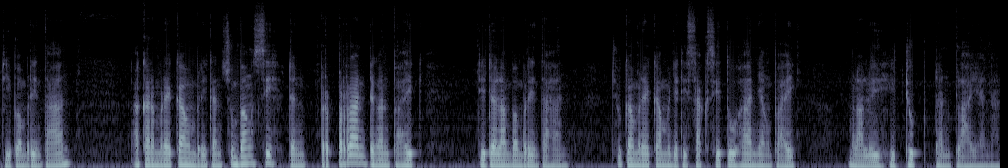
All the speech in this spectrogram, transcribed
di pemerintahan agar mereka memberikan sumbangsih dan berperan dengan baik di dalam pemerintahan. Juga mereka menjadi saksi Tuhan yang baik melalui hidup dan pelayanan.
